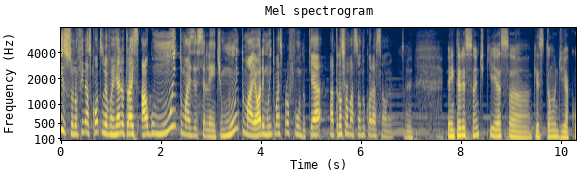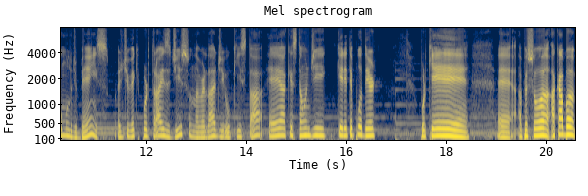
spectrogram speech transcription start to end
isso, no fim das contas, o Evangelho traz algo muito mais excelente, muito maior e muito mais profundo, que é a transformação do coração, né? É. é interessante que essa questão de acúmulo de bens, a gente vê que por trás disso, na verdade, o que está é a questão de querer ter poder. Porque é, a pessoa acaba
